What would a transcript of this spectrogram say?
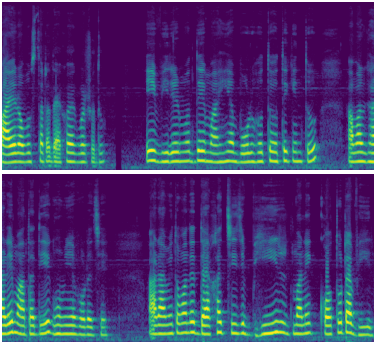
পায়ের অবস্থাটা দেখো একবার শুধু। এই ভিড়ের মধ্যে মাহিয়া বোর হতে হতে কিন্তু আমার ঘাড়ে মাথা দিয়ে ঘুমিয়ে পড়েছে। আর আমি তোমাদের দেখাচ্ছি যে ভিড় মানে কতটা ভিড়।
